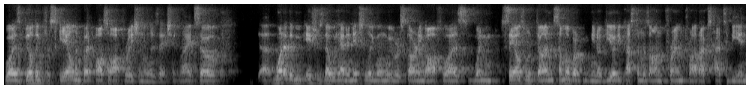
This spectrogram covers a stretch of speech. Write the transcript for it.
was building for scale and but also operationalization, right? So uh, one of the issues that we had initially when we were starting off was when sales were done, some of our you know DoD customers on-prem products had to be in,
